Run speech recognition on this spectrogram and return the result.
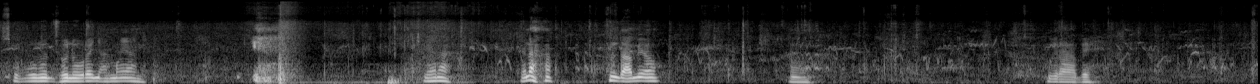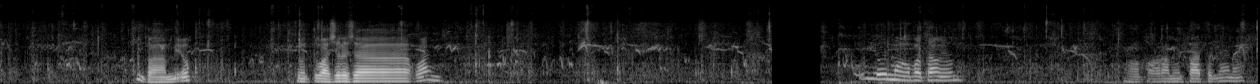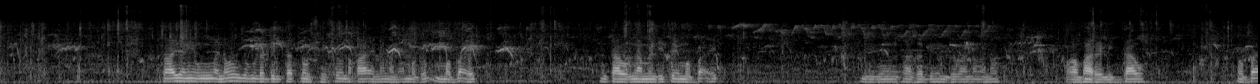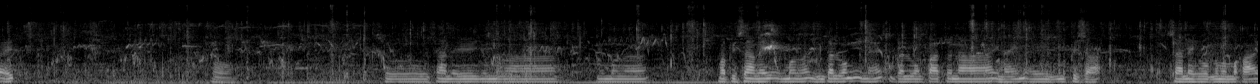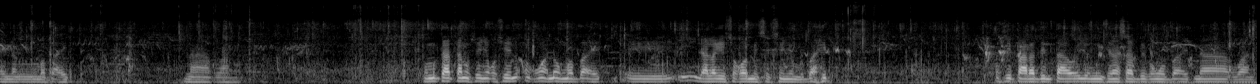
Susunod, sunuran yan mga yan. Yan na. Yan na. Ang dami oh. Ah. Grabe. Ang dami oh. Tuntua sila sa kwan. Yun mga batang yun. Napakaraming pato niya no. Sayang yung ano, yung labing tatlong siso nakain ng ano, mag- mabait. Ang tawag namin dito yung mabait. Hindi ko na sasabihin gawa ng ano. Baka marinig daw. Mabait. Oh. So sana eh, yung mga yung mga mapisangay yung mga yung dalawang ina, dalawang pato na inahin ay mapisa. Sana huwag naman makain ng mabait na kwan. Kung magtatanong sa inyo kung, sino, kung ano ang mabait, eh, ilalagay sa comment section yung mabait. Kasi para din tao yung sinasabi kong mabait na kwan.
